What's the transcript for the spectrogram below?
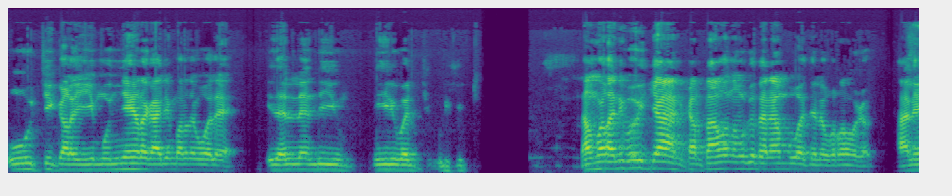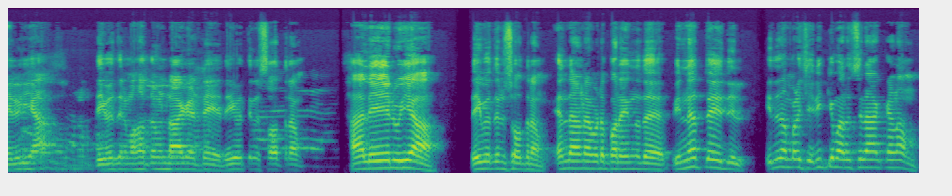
ഊറ്റിക്കളയും. മുഞ്ഞയുടെ കാര്യം പറഞ്ഞ പോലെ ഇതെല്ലാം എന്ത് ചെയ്യും? നീര് വലിച്ചു കുടിക്കും. നമ്മൾ അനുഭവിക്കാൻ കർത്താവ് നമുക്ക് തരാൻ പോവാ ചില ഉറവകൾ. ഹാലേലുയ ദൈവത്തിന് മഹത്വം ഉണ്ടാകട്ടെ. ദൈവത്തിന് സ്വത്രം ഹാലേലുയ ദൈവത്തിന് സ്വത്രം എന്താണ് ഇവിടെ പറയുന്നത്? പിന്നത്തേതിൽ. ഇത് നമ്മൾ ശരിക്കും മനസ്സിലാക്കണം.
